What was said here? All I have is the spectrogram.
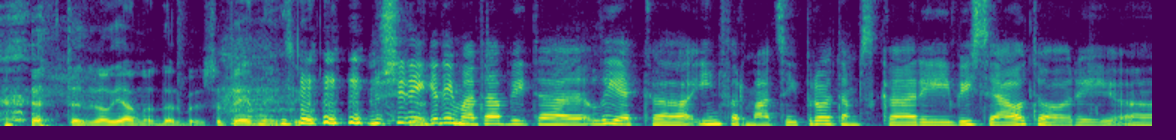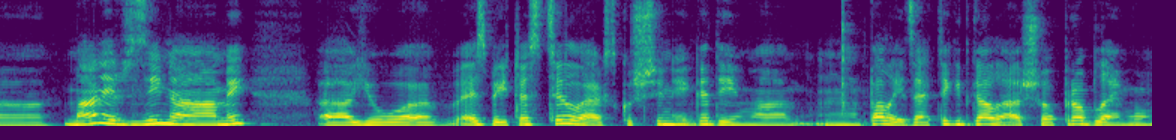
Tad vēl jānodarbojas ar pētniecību. nu, šī gadījumā tā bija tā lieka informācija. Protams, ka arī visi autori uh, man ir zināmi. Uh, jo es biju tas cilvēks, kurš šajā gadījumā mm, palīdzēja tikt galā ar šo problēmu,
